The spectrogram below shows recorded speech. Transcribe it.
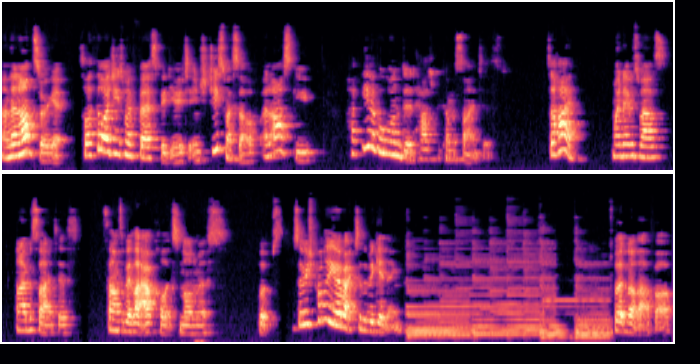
and then answering it. So I thought I'd use my first video to introduce myself and ask you, have you ever wondered how to become a scientist? So hi, my name is Maz and I'm a scientist. Sounds a bit like Alcoholics Anonymous. Whoops. So we should probably go back to the beginning. But not that far.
